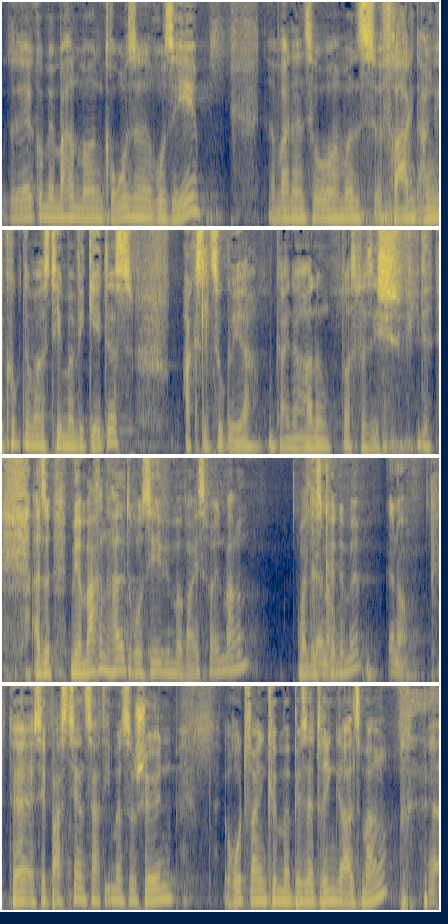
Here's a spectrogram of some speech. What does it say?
gesagt, ja, komm, wir machen mal ein große Rosé. Da war dann so, haben wir uns fragend angeguckt, dann war das Thema, wie geht das? Achselzucker, ja, keine Ahnung, was weiß ich. wie das- Also wir machen halt Rosé, wie wir Weißwein machen. Weil das Genau. können wir. Genau. Der Sebastian sagt immer so schön, Rotwein können wir besser trinken als machen. Ja,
